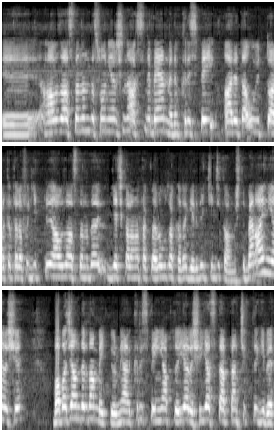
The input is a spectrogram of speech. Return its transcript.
Ee, Havza Aslan'ın da son yarışını aksine beğenmedim. Chris Bey adeta uyuttu arka tarafı gitti. Havza Aslan'ı da geç kalan ataklarla uzak ara geride ikinci kalmıştı. Ben aynı yarışı Babacandır'dan bekliyorum. Yani Chris Bey'in yaptığı yarışı ya starttan çıktığı gibi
